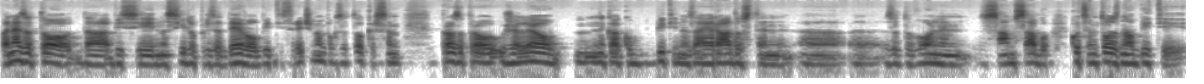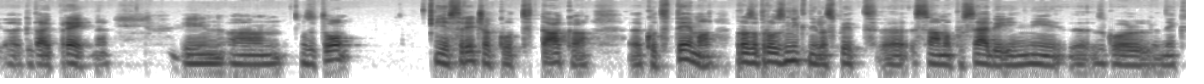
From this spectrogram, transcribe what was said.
pa ne zato, da bi si nasilo prizadeval biti srečen, ampak zato, ker sem pravzaprav želel nekako biti nazaj radosten, uh, zadovoljen sam s sabo, kot sem to znal biti kdaj prej. Ne? In um, zato je sreča kot taka, kot tema, pravzaprav zniknila spet uh, sama po sebi in ni uh, zgolj nek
